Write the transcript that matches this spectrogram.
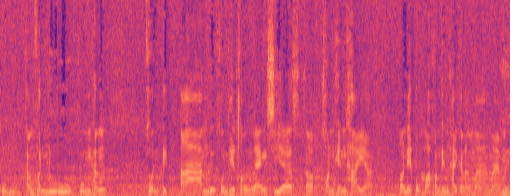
คุ้มทั้งคนดูคุ้มทั้งคนติดตามหรือคนที่ส่งแรงเชียร์สำหรับคอนเทนต์ไทยอะ ตอนนี้ผมว่าคอนเทนต์ไทยกำลังมามากเลย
